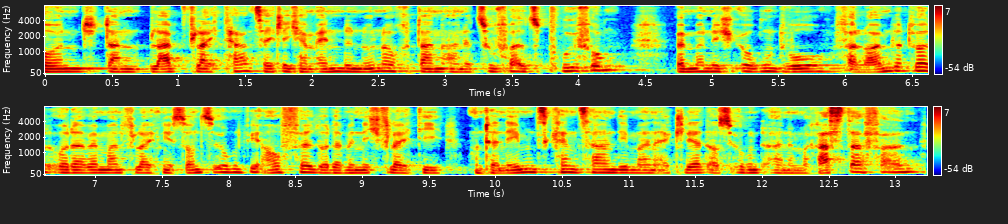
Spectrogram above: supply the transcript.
Und dann bleibt vielleicht tatsächlich am Ende nur noch dann eine Zufallsprüfung, wenn man nicht irgendwo verleumdet wird oder wenn man vielleicht nicht sonst irgendwie auffällt oder wenn nicht vielleicht die Unternehmenskennzahlen, die man erklärt, aus irgendeinem Raster fallen.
